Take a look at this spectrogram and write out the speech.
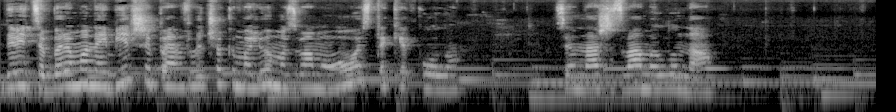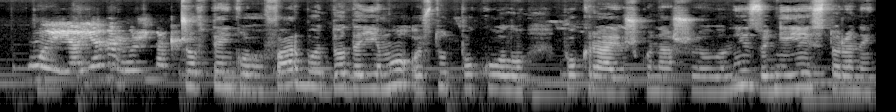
Дивіться, беремо найбільший пензличок і малюємо з вами ось таке коло. Це наш з вами луна. Ой, а я не можу так. Жовтенького фарбу додаємо ось тут по колу, по краюшку нашої луни з однієї сторони.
